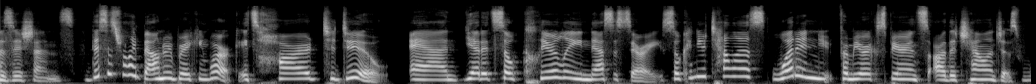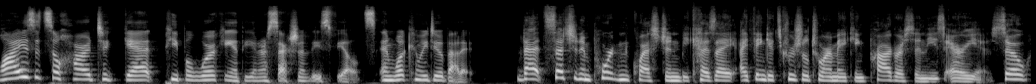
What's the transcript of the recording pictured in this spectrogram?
positions, this is really boundary breaking work. It's hard to do and yet it's so clearly necessary. So can you tell us what in from your experience are the challenges? Why is it so hard to get people working at the intersection of these fields and what can we do about it? That's such an important question because I, I think it's crucial to our making progress in these areas. So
